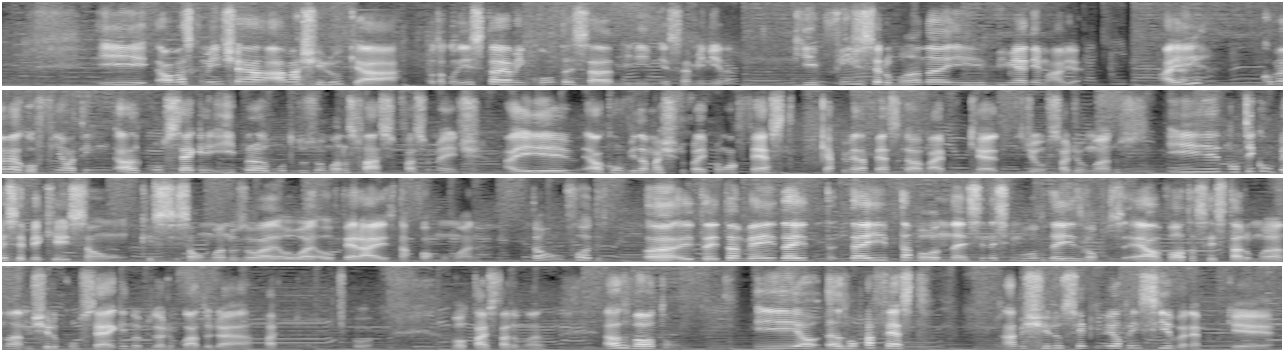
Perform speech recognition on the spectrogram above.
E ela basicamente é a Mashiru, que é a protagonista, ela encontra essa menina, essa menina que finge ser humana e vive em Animavia. Aí como ela é golfinha, ela, tem, ela consegue ir para o mundo dos humanos fácil, facilmente. Aí ela convida a Machiru pra ir pra uma festa, que é a primeira festa que ela vai, que é de, só de humanos. E não tem como perceber que eles são, que se são humanos ou, ou, ou ferais na forma humana. Então, foda-se. Uh, e, e, também, daí, daí tá bom, nesse, nesse mundo, daí eles vão, ela volta a ser estar humano, a Michiro consegue, no episódio 4 já, tipo, voltar a estar humano. Elas voltam e elas vão pra festa. A Michiro sempre meio apreensiva, né, porque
